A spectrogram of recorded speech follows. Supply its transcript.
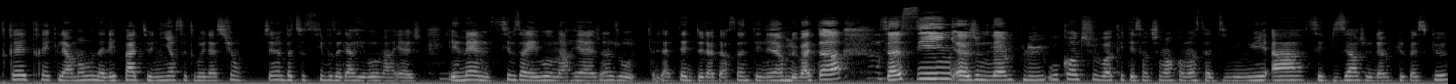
Très très, clairement, vous n'allez pas tenir cette relation. Je sais même pas si vous allez arriver au mariage. Et même si vous arrivez au mariage, un jour, la tête de la personne t'énerve le matin, c'est un signe, euh, je ne l'aime plus. Ou quand tu vois que tes sentiments commencent à diminuer, ah, c'est bizarre, je ne l'aime plus. Parce que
